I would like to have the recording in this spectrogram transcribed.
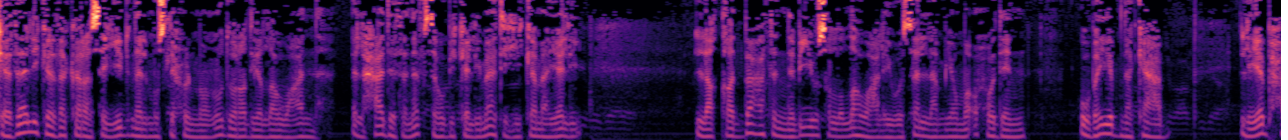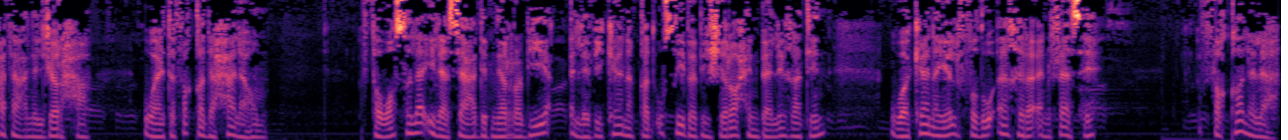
كذلك ذكر سيدنا المصلح الموعود رضي الله عنه الحادث نفسه بكلماته كما يلي لقد بعث النبي صلى الله عليه وسلم يوم أحد أبي بن كعب ليبحث عن الجرحى ويتفقد حالهم فوصل إلى سعد بن الربيع الذي كان قد أصيب بجراح بالغة وكان يلفظ آخر أنفاسه فقال له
